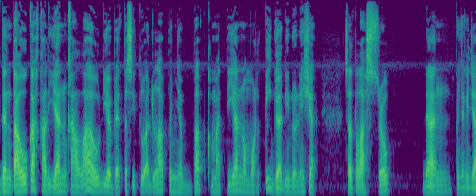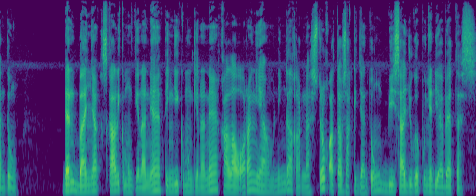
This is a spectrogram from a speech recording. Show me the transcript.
dan tahukah kalian kalau diabetes itu adalah penyebab kematian nomor 3 di Indonesia setelah stroke dan penyakit jantung. Dan banyak sekali kemungkinannya, tinggi kemungkinannya kalau orang yang meninggal karena stroke atau sakit jantung bisa juga punya diabetes.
